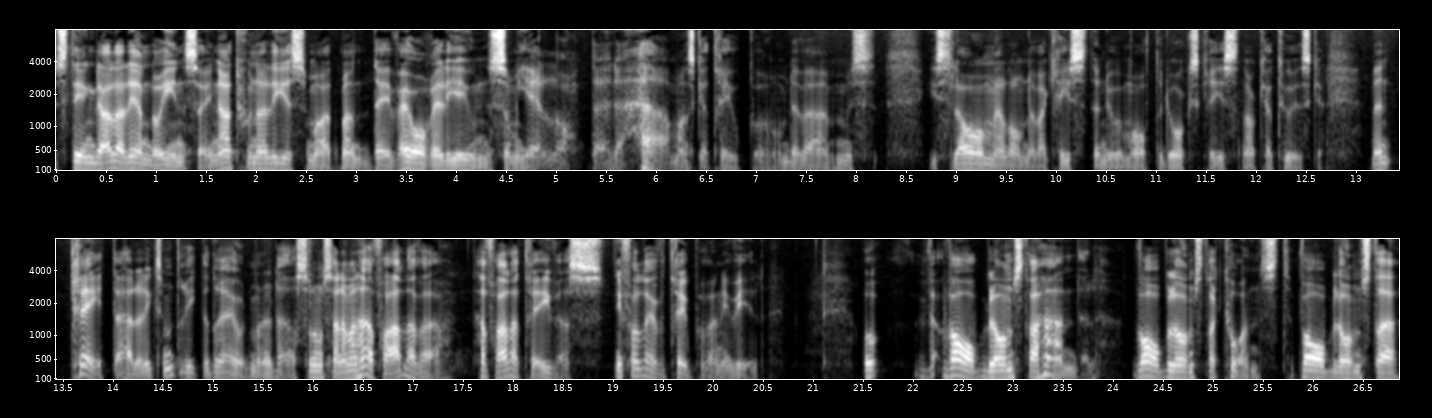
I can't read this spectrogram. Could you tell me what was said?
stängde alla länder in sig i nationalism och att man, det är vår religion som gäller. Det är det här man ska tro på. Om det var islam eller om det var kristendom, ortodox kristna och katolska. Men Kreta hade liksom inte riktigt råd med det där. Så de sa, men här får alla vara. Här får alla trivas. Ni får lov att tro på vad ni vill. Var blomstrar handel? Var blomstrar konst? Var blomstrar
